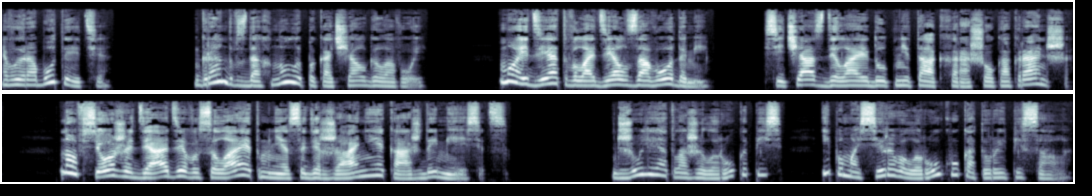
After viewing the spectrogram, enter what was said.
Вы работаете?» Грант вздохнул и покачал головой. «Мой дед владел заводами. Сейчас дела идут не так хорошо, как раньше но все же дядя высылает мне содержание каждый месяц. Джулия отложила рукопись и помассировала руку, которой писала.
